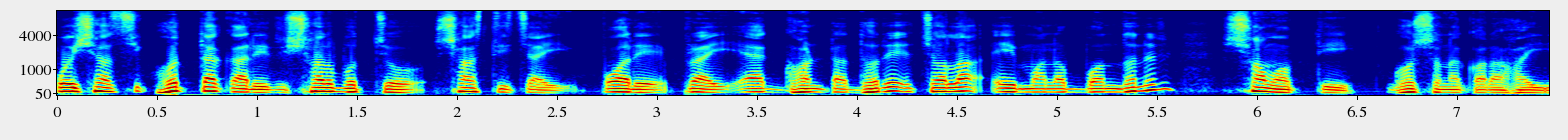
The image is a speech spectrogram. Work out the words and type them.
পৈশাচিক হত্যাকারীর সর্বোচ্চ শাস্তি চাই। পরে প্রায় এক ঘণ্টা ধরে চলা এই মানববন্ধনের সমাপ্তি ঘোষণা করা হয়।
